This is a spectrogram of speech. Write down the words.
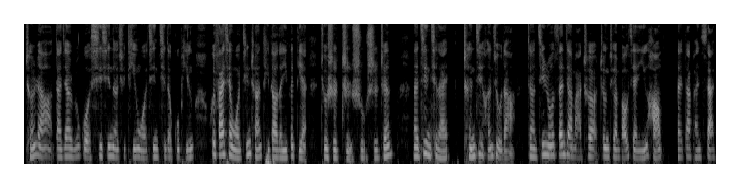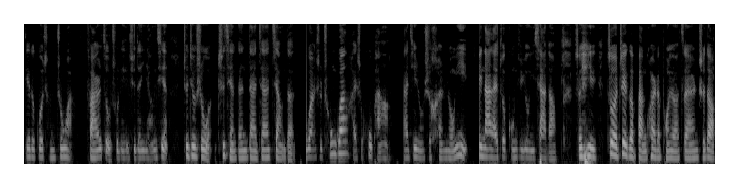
诚然啊，大家如果细心的去听我近期的股评，会发现我经常提到的一个点就是指数失真。那近期来沉寂很久的啊，像金融三驾马车、证券、保险、银行，在大盘下跌的过程中啊。反而走出连续的阳线，这就是我之前跟大家讲的，不管是冲关还是护盘啊，大金融是很容易被拿来做工具用一下的。所以做这个板块的朋友自然知道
